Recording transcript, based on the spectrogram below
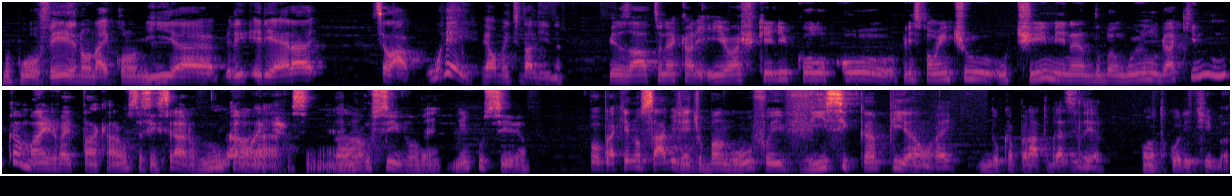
No governo, na economia. Ele, ele era, sei lá, o rei realmente dali, né? Exato, né, cara? E eu acho que ele colocou principalmente o, o time, né, do Bangu em um lugar que nunca mais vai estar, tá, cara. Vamos ser sinceros, nunca não, mais. É. Assim, é impossível, velho. Impossível. Pô, pra quem não sabe, gente, o Bangu foi vice-campeão, velho, do Campeonato Brasileiro contra o Coritiba.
